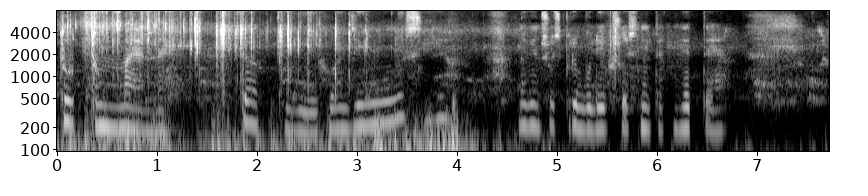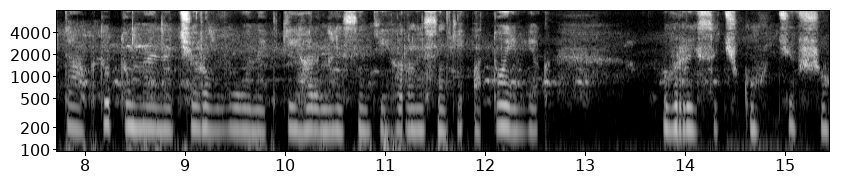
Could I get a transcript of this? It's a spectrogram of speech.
Тут у мене такий гладіолус є. Ну він щось приболів, щось не, так, не те. Так, тут у мене червоний, такий гарнесенький, гарнесенький, а той як в рисочку чи в що.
